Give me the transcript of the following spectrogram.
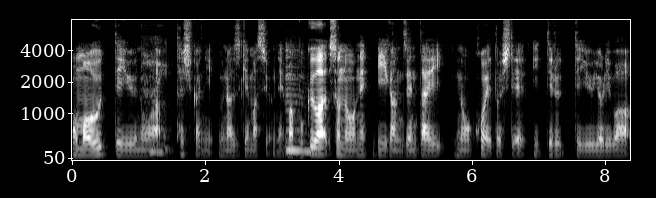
思うっていうのははい。確かにうなずけますよね。うん。まあ、僕はそのねビーガン全体の声として言ってるっていうよりは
